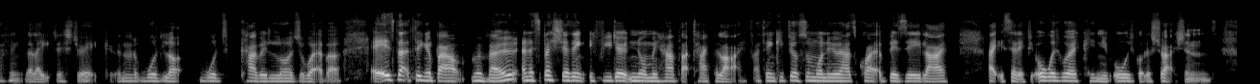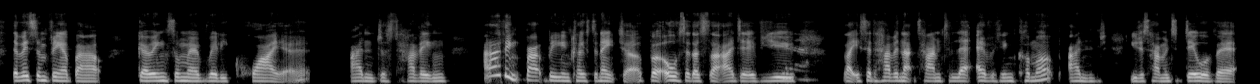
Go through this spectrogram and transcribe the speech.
I think the Lake District and the Wood Lo- Wood Cabin Lodge or whatever. It is that thing about remote and especially I think if you don't normally have that type of life. I think if you're someone who has quite a busy life, like you said, if you're always working, you've always got distractions. There is something about going somewhere really quiet and just having and I think about being close to nature, but also there's that idea of you yeah like you said, having that time to let everything come up and you just having to deal with it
